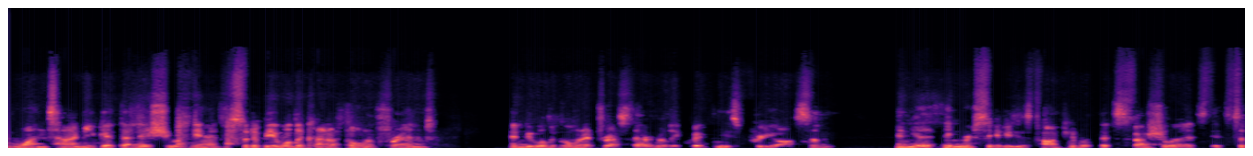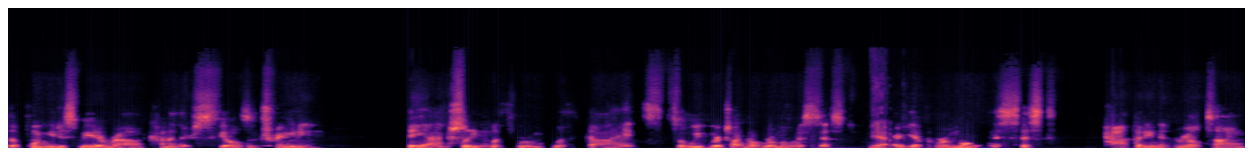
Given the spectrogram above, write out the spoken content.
one time you get that issue again? So to be able to kind of phone a friend and be able to go and address that really quickly is pretty awesome. And the other thing Mercedes is talking about that's special, and it's, it's to the point you just made around kind of their skills and training. They actually with with guides. So we, we're talking about remote assist. Yeah. Right? You have a remote assist happening in real time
